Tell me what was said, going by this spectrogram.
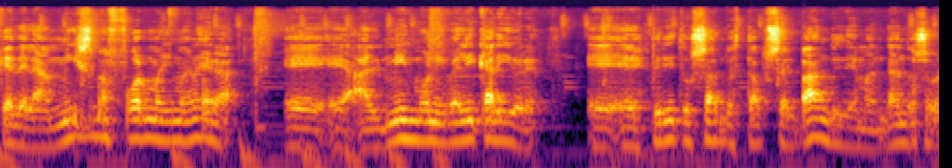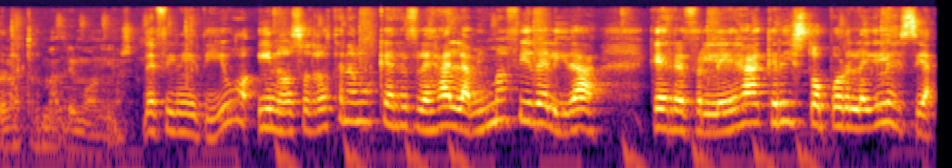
que de la misma forma y manera, eh, eh, al mismo nivel y calibre, eh, el Espíritu Santo está observando y demandando sobre nuestros matrimonios. Definitivo. Y nosotros tenemos que reflejar la misma fidelidad que refleja Cristo por la iglesia.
